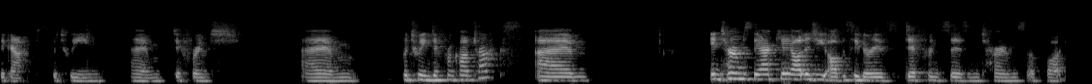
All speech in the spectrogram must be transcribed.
the gaps between um, different um, between different contracts. Um, in terms of the archaeology, obviously there is differences in terms of what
